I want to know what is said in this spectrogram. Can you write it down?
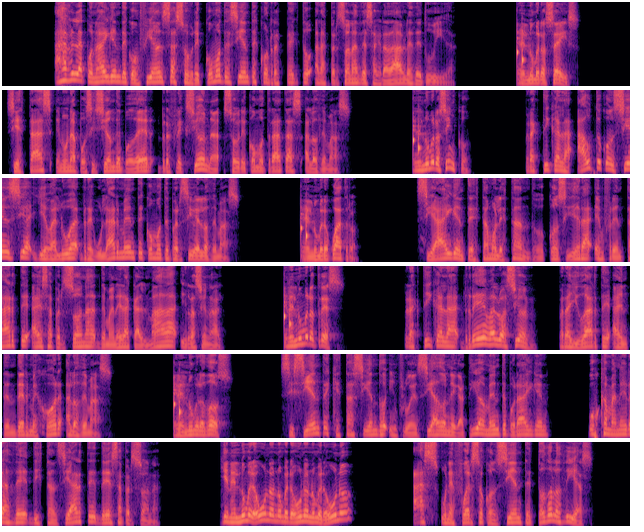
Habla con alguien de confianza sobre cómo te sientes con respecto a las personas desagradables de tu vida. En el número 6. Si estás en una posición de poder, reflexiona sobre cómo tratas a los demás. En el número 5. Practica la autoconciencia y evalúa regularmente cómo te perciben los demás. En el número 4. Si alguien te está molestando, considera enfrentarte a esa persona de manera calmada y racional. En el número 3. Practica la reevaluación para ayudarte a entender mejor a los demás. En el número 2. Si sientes que estás siendo influenciado negativamente por alguien, busca maneras de distanciarte de esa persona. Y en el número uno, número uno, número uno, haz un esfuerzo consciente todos los días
